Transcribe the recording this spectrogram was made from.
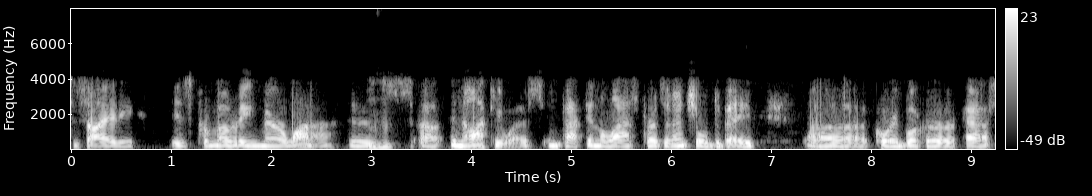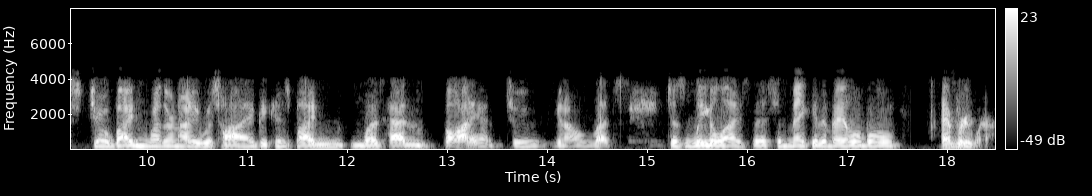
society is promoting marijuana is mm-hmm. uh, innocuous. In fact, in the last presidential debate, uh, Cory Booker asked Joe Biden whether or not he was high because Biden was hadn't bought in to you know let's just legalize this and make it available everywhere.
